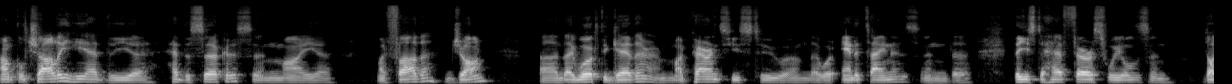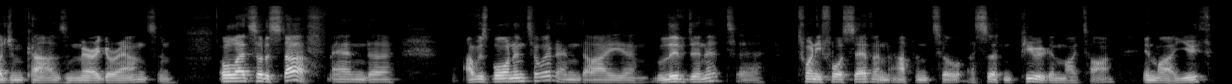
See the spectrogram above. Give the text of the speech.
uncle Charlie, he had the uh, had the circus, and my uh, my father John, uh, they worked together. And my parents used to um, they were entertainers, and uh, they used to have Ferris wheels and dodgem cars and merry-go-rounds and all that sort of stuff. And uh, I was born into it, and I um, lived in it uh, twenty four seven up until a certain period in my time in my youth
